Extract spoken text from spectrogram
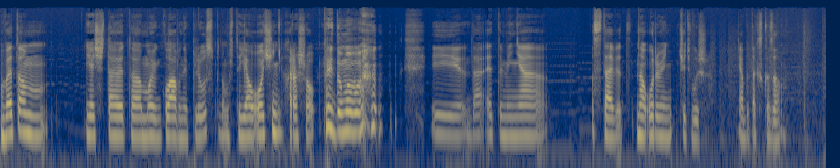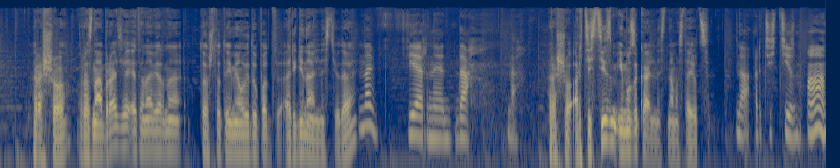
В этом я считаю, это мой главный плюс, потому что я очень хорошо придумываю. И да, это меня ставит на уровень чуть выше, я бы так сказала. Хорошо. Разнообразие — это, наверное, то, что ты имел в виду под оригинальностью, да? Наверное, да. Да. Хорошо. Артистизм и музыкальность нам остаются. Да, артистизм. А.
